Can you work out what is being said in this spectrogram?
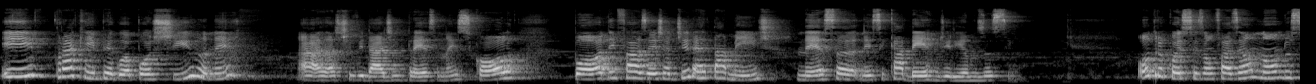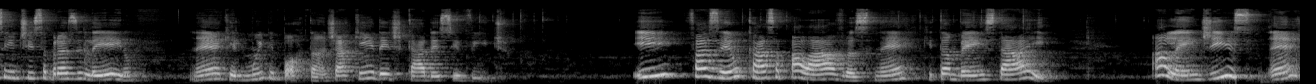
E para quem pegou a apostila, né? A atividade impressa na escola, podem fazer já diretamente nessa, nesse caderno, diríamos assim. Outra coisa que vocês vão fazer é o nome do cientista brasileiro, né? Que é muito importante. A quem é dedicado esse vídeo. E fazer o caça-palavras, né? Que também está aí. Além disso, né,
